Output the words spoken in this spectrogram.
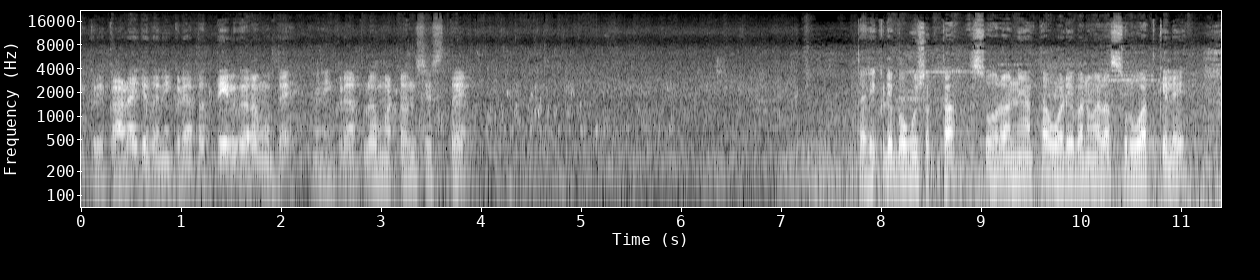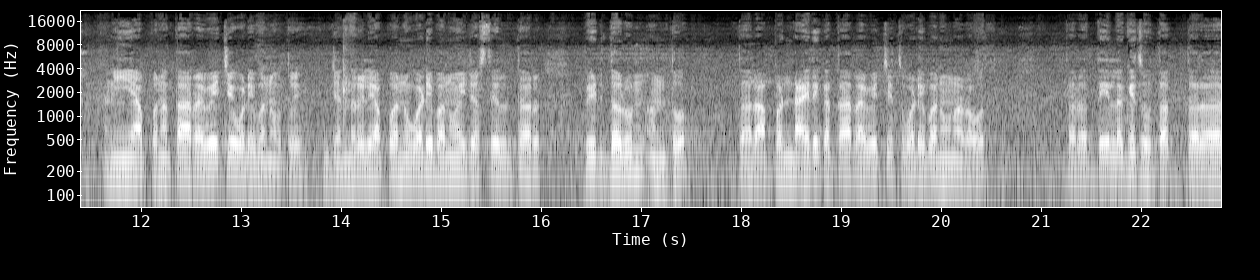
इकडे काढायचे आणि इकडे आता तेल गरम होतं आहे आणि इकडे आपलं मटण शिजतं आहे तर इकडे बघू शकता सोराने आता वडे बनवायला सुरुवात केली आणि आपण आता रव्याचे वडे बनवतो आहे जनरली आपण वडे बनवायचे असतील तर पीठ दळून आणतो. तर आपण डायरेक्ट आता रव्याचेच वडे बनवणार आहोत. तर ते लगेच होतात. तर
